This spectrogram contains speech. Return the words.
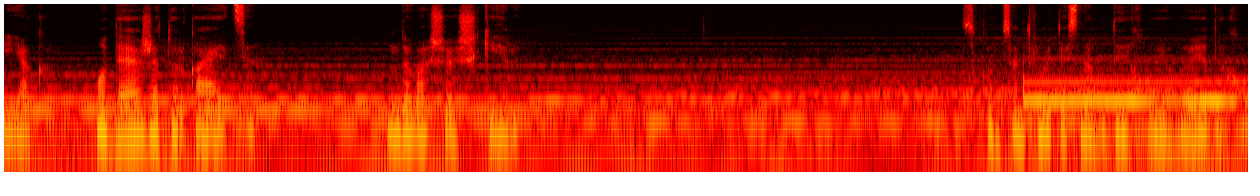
як одежа торкається до вашої шкіри. Сконцентруйтесь на вдиху і видиху.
